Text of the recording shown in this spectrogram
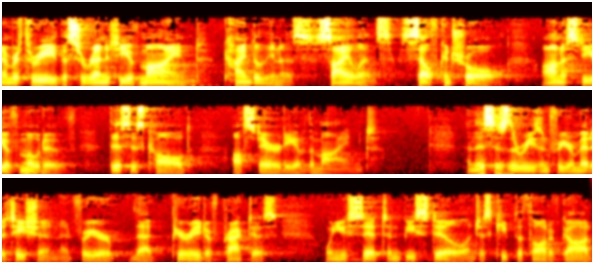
Number three, the serenity of mind, kindliness, silence, self control, honesty of motive. This is called austerity of the mind. And this is the reason for your meditation and for your that period of practice when you sit and be still and just keep the thought of God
